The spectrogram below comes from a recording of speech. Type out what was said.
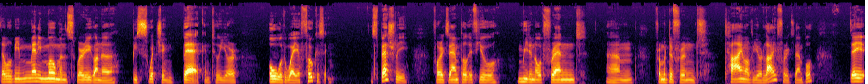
there will be many moments where you're gonna be switching back into your old way of focusing. Especially, for example, if you meet an old friend um, from a different time of your life, for example, they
